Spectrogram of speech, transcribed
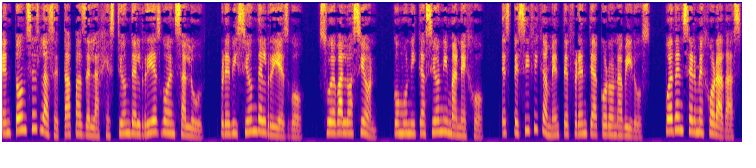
Entonces las etapas de la gestión del riesgo en salud, previsión del riesgo, su evaluación, comunicación y manejo, específicamente frente a coronavirus, pueden ser mejoradas,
